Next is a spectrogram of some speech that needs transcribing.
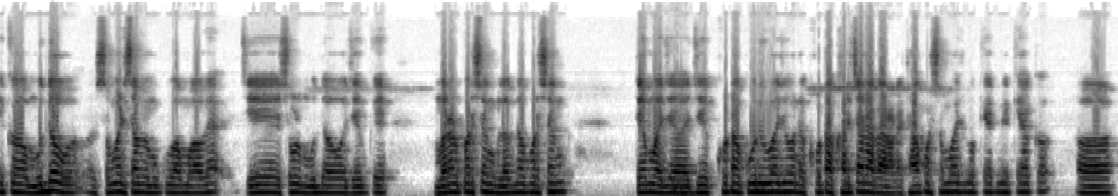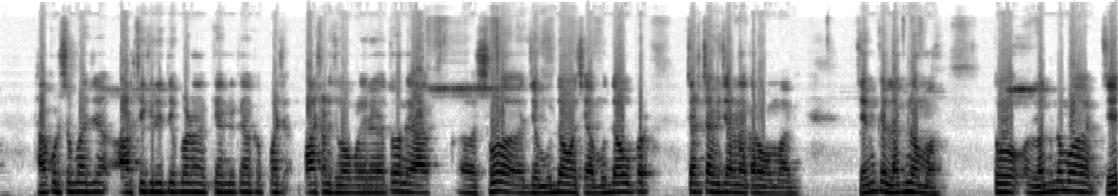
એક મુદ્દાઓ સમાજ સામે મૂકવામાં આવ્યા, જે સોળ મુદ્દાઓ જેમ કે મરણ પ્રસંગ, લગ્ન પ્રસંગ તેમજ જે ખોટા કુરિવાજો અને ખોટા ખર્ચાના કારણે ઠાકોર સમાજમાં ક્યાંક ને ક્યાંક ઠાકોર સમાજ આર્થિક રીતે પણ ક્યાંક ને ક્યાંક પાછળ જોવા મળી રહ્યો હતો અને આ સોળ, જે મુદ્દાઓ છે, આ મુદ્દાઓ ઉપર ચર્ચા વિચારણા કરવામાં આવી. જેમ કે લગ્નમાં, તો લગ્નમાં જે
